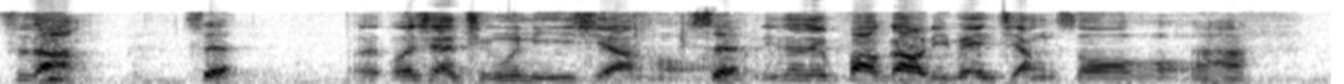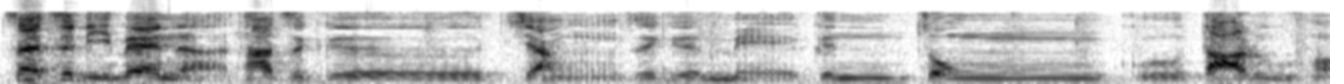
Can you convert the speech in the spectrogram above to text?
市长 是，我我想请问你一下哈。是。你在这个报告里面讲说哈。啊。在这里面呢，他这个讲这个美跟中国大陆哈，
